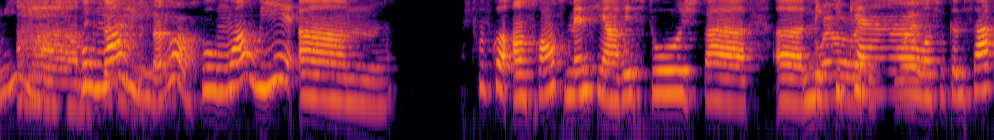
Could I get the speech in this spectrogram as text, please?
oui. Ah, Pour moi, ça que je veux oui. savoir. Pour moi, oui. Euh, trouve qu'en France, même s'il y a un resto, je sais pas, euh, ouais, mexicain ouais. ou un truc comme ça,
